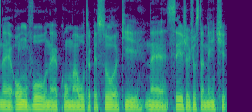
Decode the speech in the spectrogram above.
né, ou um voo né, com uma outra pessoa que né, seja justamente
